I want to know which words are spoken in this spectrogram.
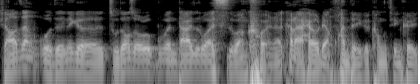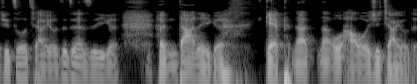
想要让我的那个主动收入部分大概是落在十万块，那看来还有两万的一个空间可以去做加油，这真的是一个很大的一个 gap。那那我好，我会去加油的。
